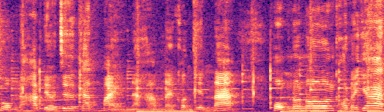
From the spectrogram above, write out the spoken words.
ชมนะครับ เดี๋ยวเจอกันใหม่นะครับในคอนเทนต์หน้า ผมโนนนท์ขออนุญาต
